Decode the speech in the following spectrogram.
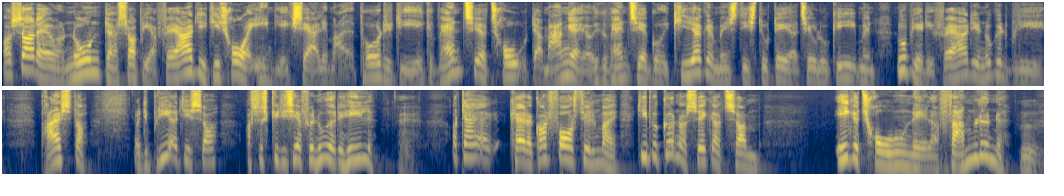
Og så er der jo nogen, der så bliver færdige. De tror egentlig ikke særlig meget på det. De er ikke vant til at tro. Der mange er jo ikke vant til at gå i kirke, mens de studerer teologi. Men nu bliver de færdige. Nu kan de blive præster. Og det bliver de så. Og så skal de se at finde ud af det hele. Ja. Og der kan jeg da godt forestille mig, de begynder sikkert som ikke troende eller famlende. Mm.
